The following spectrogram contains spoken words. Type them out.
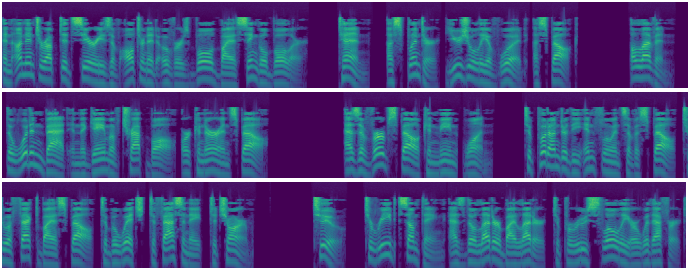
An uninterrupted series of alternate overs bowled by a single bowler. 10. A splinter, usually of wood, a spelk. 11. The wooden bat in the game of trap ball, or knurr and spell. As a verb spell can mean, 1. To put under the influence of a spell, to affect by a spell, to bewitch, to fascinate, to charm. 2. To read something as though letter by letter, to peruse slowly or with effort.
